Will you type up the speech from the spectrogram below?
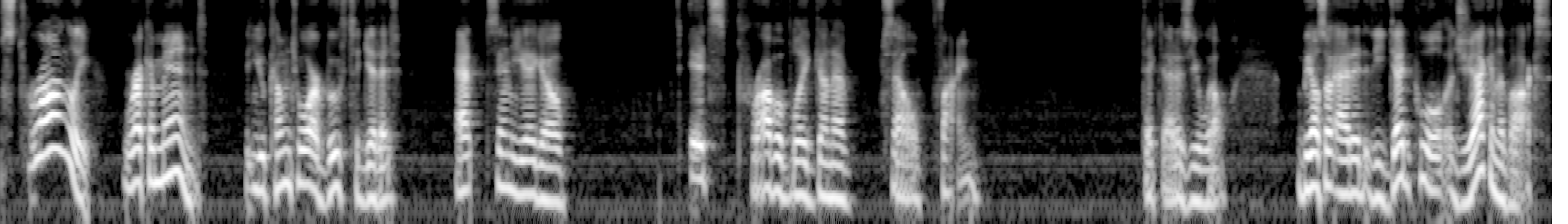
strongly recommend that you come to our booth to get it at San Diego. It's probably to sell fine. Take that as you will. We also added the Deadpool Jack in the Box,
